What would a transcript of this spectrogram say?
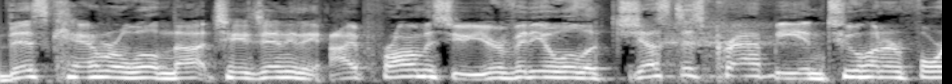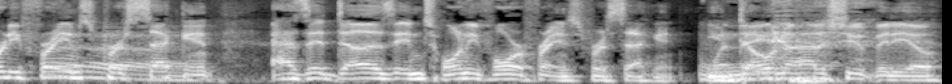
This camera will not change anything. I promise you, your video will look just as crappy in 240 frames per second as it does in 24 frames per second. You When they- don't know how to shoot video.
